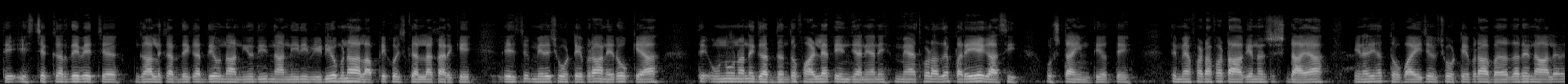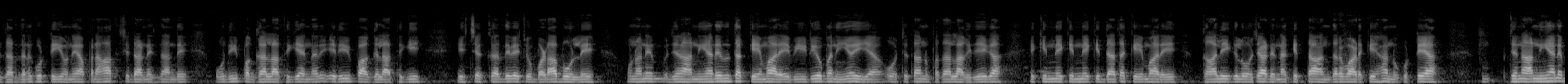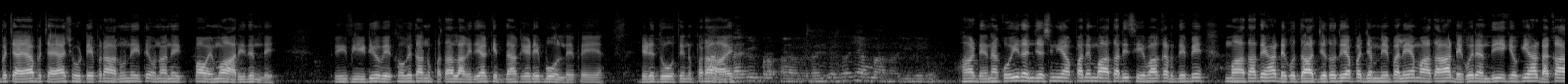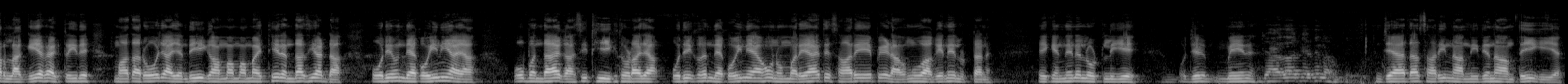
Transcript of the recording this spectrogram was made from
ਤੇ ਇਸ ਚੱਕਰ ਦੇ ਵਿੱਚ ਗੱਲ ਕਰਦੇ ਕਰਦੇ ਉਹ ਨਾਨੀ ਦੀ ਨਾਨੀ ਦੀ ਵੀਡੀਓ ਬਣਾ ਲਾਪੇ ਕੁਝ ਗੱਲਾਂ ਕਰਕੇ। ਤੇ ਇਸ 'ਚ ਮੇਰੇ ਛੋਟੇ ਭਰਾ ਨੇ ਰੋਕਿਆ ਤੇ ਉਹਨੂੰ ਉਹਨਾਂ ਨੇ ਗਰਦਨ ਤੋਂ ਫੜ ਲਿਆ ਤਿੰਨ ਜਣਿਆਂ ਨੇ। ਮੈਂ ਥੋੜਾ ਜਿਹਾ ਪਰੇ ਹੈਗਾ ਸੀ ਉਸ ਟਾਈਮ ਤੇ ਉੱਤੇ। ਤੇ ਮੈਂ ਫਟਾਫਟ ਆ ਕੇ ਇਹਨਾਂ ਨੂੰ ਛਡਾਇਆ। ਇਹਨਾਂ ਦੀ ਹੱਥੋਂ ਪਾਈ ਚ ਛੋਟੇ ਭਰਾ ਬਰਦਰ ਦੇ ਨਾਲ ਗਰਦਨ ਕੁੱਟੀ, ਉਹਨੇ ਆਪਣਾ ਹੱਥ ਛਡਾਣੇ ਛਡਾਉਂਦੇ। ਉਹਦੀ ਪੱਗਾਂ ਲੱਥ ਗਈਆਂ, ਇਹਨਾਂ ਦੀ, ਇਹਦੀ ਵੀ ਪੱਗ ਲੱਥ ਗਈ। ਇਸ ਚੱਕਰ ਦੇ ਵਿੱਚ ਉਹ ਬੜਾ ਬੋਲੇ। ਉਹਨਾਂ ਨੇ ਜਨਾਨੀਆਂ ਦੇ ਨੂੰ ਧੱਕੇ ਮਾਰੇ, ਵੀਡੀਓ ਬਣੀ ਹੋਈ ਆ, ਉਹ ਚ ਤੁਹਾਨੂੰ ਪਤਾ ਲੱਗ ਜਾਏਗਾ ਕਿ ਕਿੰਨੇ ਕਿੰਨੇ ਕਿੱਦਾਂ ਧੱਕੇ ਮਾਰੇ। ਗਾਲੀ ਗਲੋਚ ਸਾਡੇ ਨਾਲ ਕੀਤਾ ਅੰਦਰ ਵੜ ਕੇ ਸਾਨੂੰ ਕੁੱਟਿਆ। ਜਨਾਨੀਆਂ ਨੇ ਬਚਾਇਆ ਬਚਾਇਆ ਛੋਟੇ ਭਰਾ ਨੂੰ, ਨਹੀਂ ਤੇ ਉਹਨਾਂ ਨੇ ਭਾਵੇਂ ਮਾਰ ਹੀ ਦਿੰਦੇ। ਤੁਸੀਂ ਵੀਡੀਓ ਵੇਖੋਗੇ ਤੁਹਾਨੂੰ ਪਤਾ ਲੱਗ ਜਾਏਗਾ ਕਿੱਦਾਂ ਕਿਹੜੇ ਬੋਲਦੇ ਪਏ ਆ। ਜਿਹੜੇ ਦੋ ਤਿੰਨ ਭਰਾ ਆਏ। ਕੋਈ ਰੰਜਸ ਜਾਂ ਮਾਤਾ ਜੀ ਨਹੀਂ ਸਾਡੇ ਨਾਲ ਕੋਈ ਰੰਜਿਸ਼ ਨਹੀਂ ਆਪਾਂ ਤੇ ਮਾਤਾ ਦੀ ਸੇਵਾ ਕਰਦੇ ਪਏ। ਮਾਤਾ ਤੇ ਸਾਡੇ ਕੋਲ ਦਸ ਜਦੋਂ ਦੇ ਆਪਾਂ ਜੰਮੇ ਪਲੇ ਆ ਮਾਤਾ ਸਾਡੇ ਕੋਲ ਰਹਿੰਦੀ ਹੈ ਕਿਉਂਕਿ ਸਾਡਾ ਘਰ ਲੱਗੇ ਆ ਫੈਕਟਰੀ ਦੇ। ਮਾਤਾ ਰੋਜ਼ ਆ ਜਾਂਦੀ ਸੀ ਗਾਮਾ ਮਾਮਾ ਇੱਥੇ ਰਹਿੰਦਾ ਸੀ ਸਾਡਾ। ਉਹਦੇ ਹੁੰਦਿਆਂ ਕੋਈ ਨਹੀਂ ਆਇਆ। ਉਹ ਬੰਦਾ ਹੈਗਾ ਸੀ ਠੀਕ ਥੋੜਾ ਜਿਹਾ ਉਹਦੇ ਹੁੰਦਿਆਂ ਕੋਈ ਨਹੀਂ ਆਇਆ। ਹੁਣ ਉਹ ਮਰਿਆ ਹੈ ਤੇ ਸਾਰੇ ਭੇੜਾ ਵਾਂਗੂ ਆ ਗਏ ਨੇ ਲੁੱਟਣ। ਇਹ ਕਹਿੰਦੇ ਨੇ ਲੁੱਟ ਲਈਏ। ਉਹ ਜਿਹੜੇ ਮੇਨ ਜ਼ਿਆਦਾ ਕਿਹਦੇ ਨਾਮ ਤੇ? ਹੈ? ਜਾਇਦਾਦ ਸਾਰੀ ਨਾਨੀ ਦੇ ਨਾਮ ਤੇ ਹੀ ਗਈ ਆ।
